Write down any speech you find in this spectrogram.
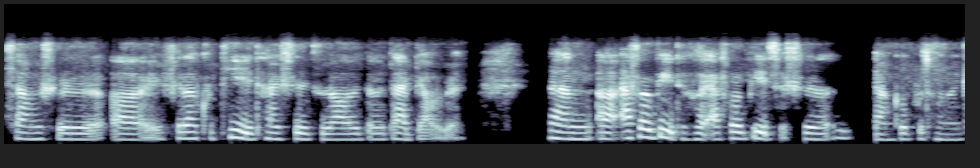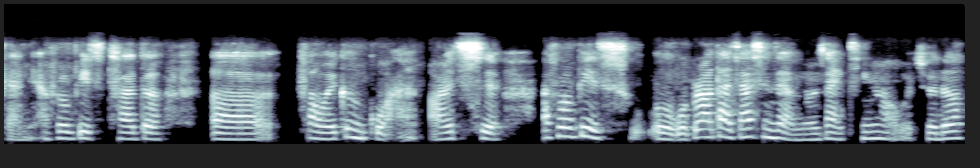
像是呃 Fela Kuti，他是主要的代表人。但呃，Afrobeat 和 Afrobeat 是两个不同的概念。Afrobeat 它的呃范围更广，而且 Afrobeat，我我不知道大家现在有没有在听啊？我觉得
